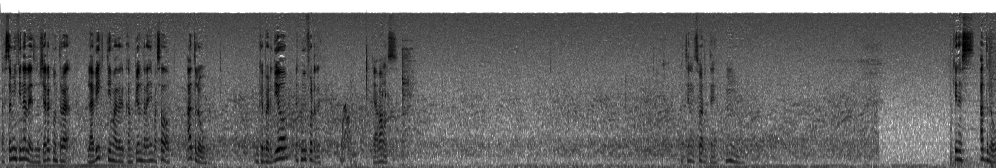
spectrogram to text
Las semifinales luchará contra la víctima del campeón del año pasado, Atlow. Aunque perdió, es muy fuerte. Ya, vamos. De suerte. Mm. ¿Quién es Adlow?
